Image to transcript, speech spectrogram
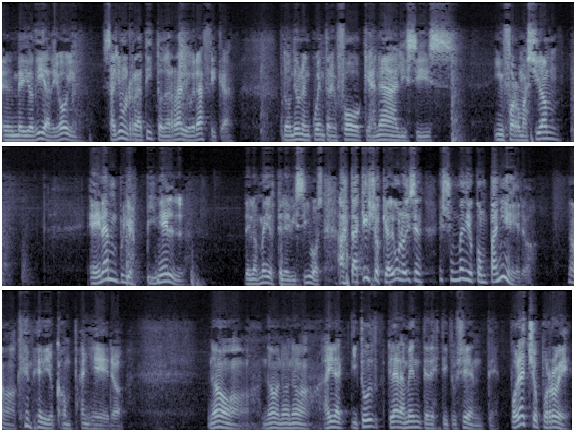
en el mediodía de hoy, salió un ratito de radiográfica donde uno encuentra enfoque, análisis, información, en el amplio espinel de los medios televisivos, hasta aquellos que algunos dicen es un medio compañero. No, ¿qué medio compañero? No, no, no, no. Hay una actitud claramente destituyente. Por H o por B,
